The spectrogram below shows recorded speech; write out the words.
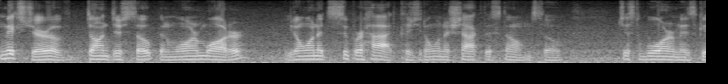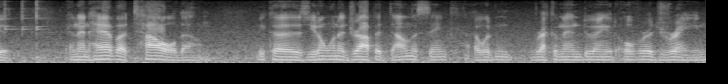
mixture of Dawn dish soap and warm water, you don't want it super hot because you don't want to shock the stone, so just warm is good. And then have a towel down because you don't want to drop it down the sink. I wouldn't recommend doing it over a drain.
